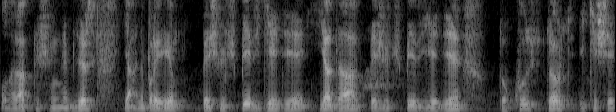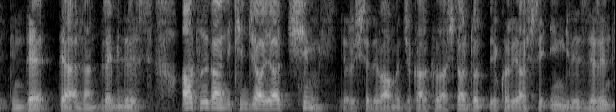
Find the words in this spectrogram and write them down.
olarak düşünülebilir. Yani burayı 5-3-1-7 ya da 5-3-1-7 9-4-2 şeklinde değerlendirebiliriz. Altılı Ganyan ikinci ayağı çim yarışta devam edecek arkadaşlar. 4 yukarı yaşlı İngilizlerin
